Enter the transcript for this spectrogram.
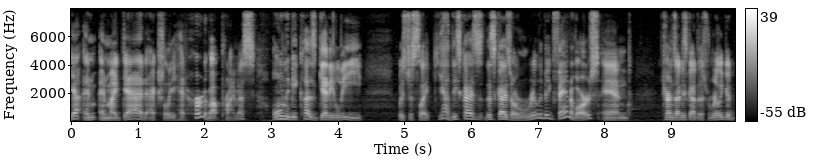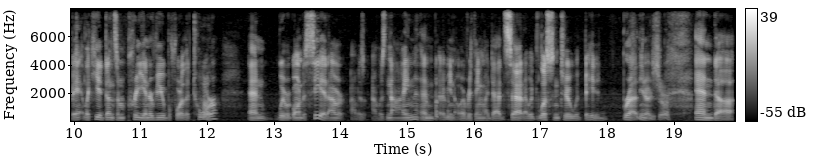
Yeah, and, and my dad actually had heard about Primus only because Geddy Lee was just like, yeah, these guys, this guy's a really big fan of ours, and turns out he's got this really good band. Like he had done some pre-interview before the tour, and we were going to see it. I, I was I was nine, and uh, you know everything my dad said I would listen to with bated breath, you know. Sure. And uh,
